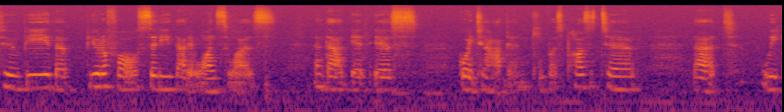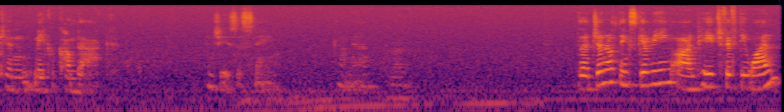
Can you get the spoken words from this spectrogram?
to be the beautiful city that it once was and that it is going to happen. Keep us positive that we can make a comeback. In Jesus' name, amen. amen. The General Thanksgiving on page 51.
